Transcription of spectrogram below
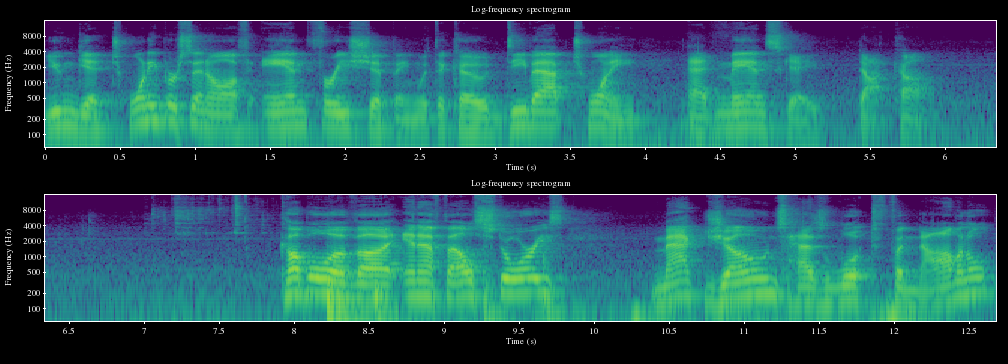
You can get 20% off and free shipping with the code DBAP20 at manscaped.com. Couple of uh, NFL stories. Mac Jones has looked phenomenal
